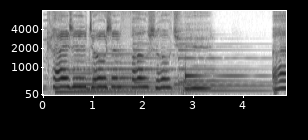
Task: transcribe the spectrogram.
开始就是放手去爱。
